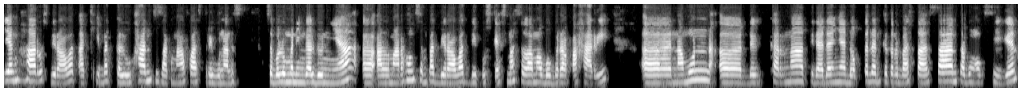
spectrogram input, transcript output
yang harus dirawat akibat keluhan sesak nafas Tribuners. Sebelum meninggal dunia, uh, almarhum sempat dirawat di puskesmas selama beberapa hari. Uh, namun uh, de, karena tidak adanya dokter dan keterbatasan tabung oksigen,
